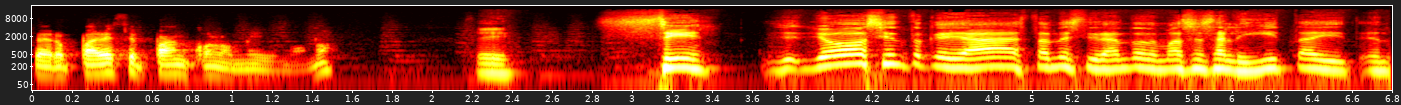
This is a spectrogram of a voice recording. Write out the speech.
pero parece pan con lo mismo, ¿no? Sí. Sí, yo- yo siento que ya están estirando de más esa liguita y tarde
